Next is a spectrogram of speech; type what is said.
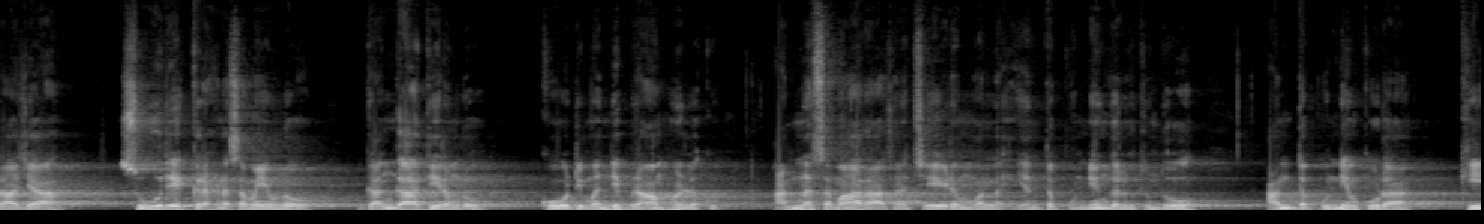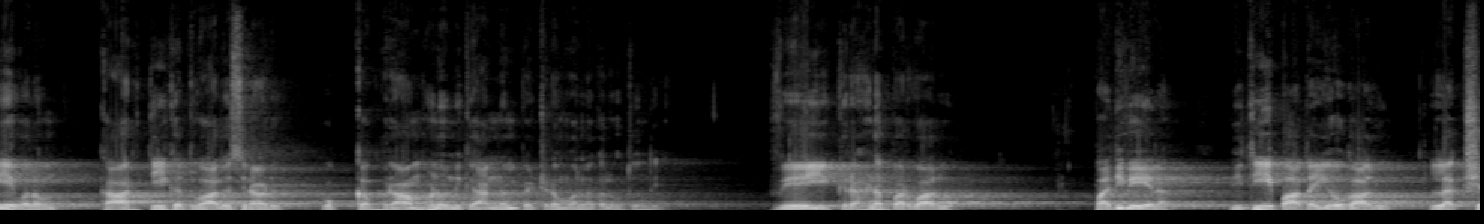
రాజా సూర్యగ్రహణ సమయంలో గంగా తీరంలో కోటి మంది బ్రాహ్మణులకు అన్న సమారాధన చేయడం వల్ల ఎంత పుణ్యం కలుగుతుందో అంత పుణ్యం కూడా కేవలం కార్తీక ద్వాదశి నాడు ఒక్క బ్రాహ్మణునికి అన్నం పెట్టడం వలన కలుగుతుంది. వేయి గ్రహణ పర్వాలు పదివేల విధీపాత యోగాలు లక్ష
